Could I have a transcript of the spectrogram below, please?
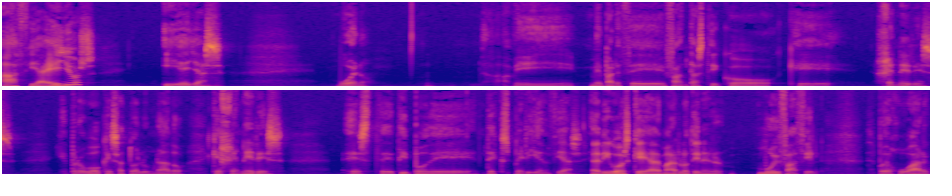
hacia ellos y ellas. Bueno, a mí me parece fantástico que generes, que provoques a tu alumnado, que generes este tipo de, experiencias. Ya digo, es que además lo tienen muy fácil. Se puede jugar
